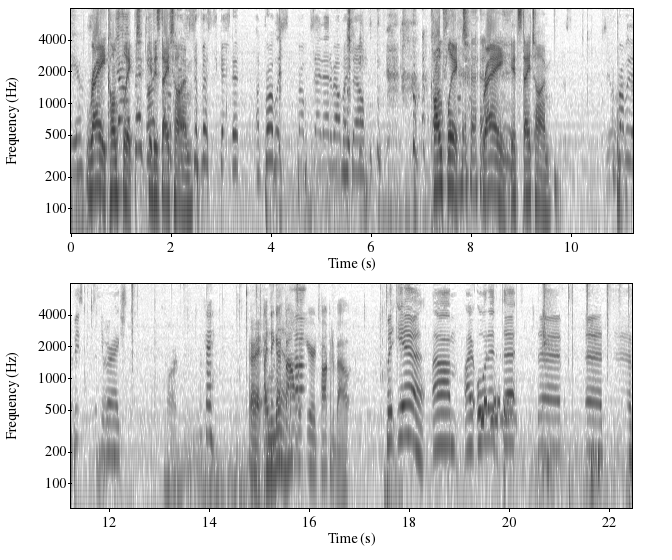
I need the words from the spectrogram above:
hear you. Ray, conflict. Yeah, it is I'm daytime. Sophisticated. I'd probably probably say that about myself. Conflict. Ray, it's daytime. I'm probably the best giver actually. Okay. All right. I and think I found what you're talking about. But yeah, um, I ordered the the uh, the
